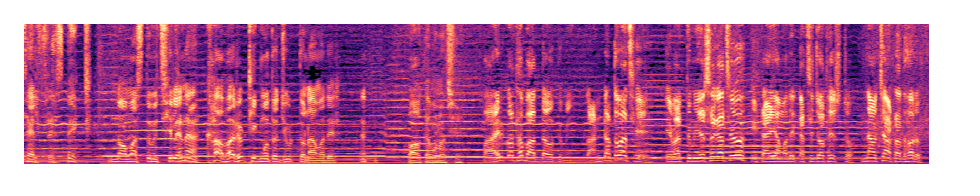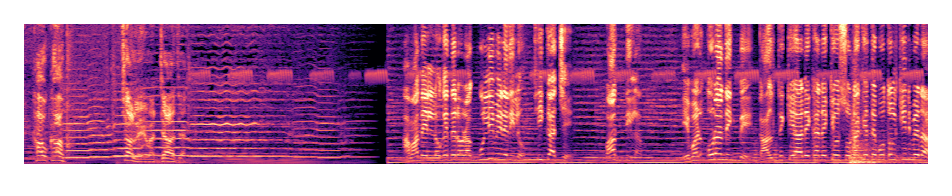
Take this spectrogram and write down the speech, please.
সেলফ রেসপেক্ট নমাস তুমি ছিলে না খাবারও ঠিক মতো জুটতো না আমাদের। পা কেমন আছে? পায়ের কথা বাদ দাও তুমি প্রাণটা তো আছে। এবার তুমি এসে গেছো এটাই আমাদের কাছে যথেষ্ট। নাও চাটা ধরো খাও খাও। চলো এবার যাওয়া যাক। আমাদের লোকেদের ওরা গুলি মেরে দিল। ঠিক আছে, বাদ দিলাম। এবার ওরা দেখবে, কাল থেকে আর এখানে কেউ সোডা খেতে বোতল কিনবে না,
